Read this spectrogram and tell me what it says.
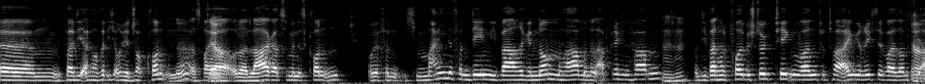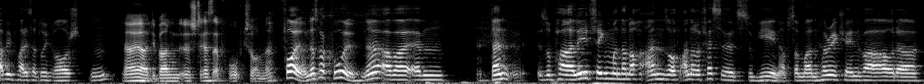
Ähm, weil die einfach wirklich auch ihren Job konnten, ne? Das war ja, Ja. oder Lager zumindest konnten. Und wir von, ich meine, von denen die Ware genommen haben und dann abgerechnet haben. Mhm. Und die waren halt voll bestückt, Theken waren total eingerichtet, weil sonst Ja. die Abi-Partys da durchrauschten. Ja, ja, die waren äh, stresserprobt schon, ne? Voll, und das war cool, ne? Aber ähm, dann so parallel fing man dann auch an, so auf andere Festivals zu gehen. Ob es dann mal ein Hurricane war oder.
